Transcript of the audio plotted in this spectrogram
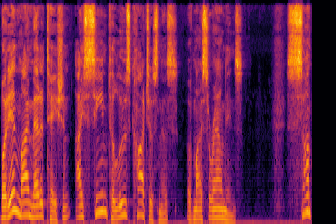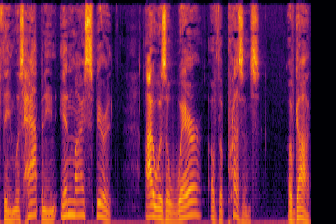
But in my meditation, I seemed to lose consciousness of my surroundings. Something was happening in my spirit. I was aware of the presence of God.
